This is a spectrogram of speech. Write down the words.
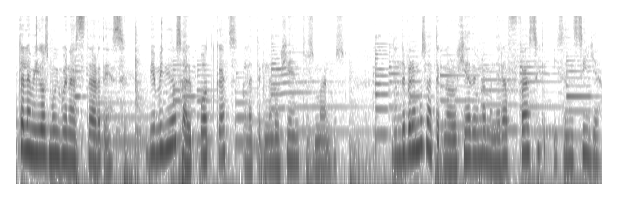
tal amigos? Muy buenas tardes. Bienvenidos al podcast La tecnología en tus manos, donde veremos la tecnología de una manera fácil y sencilla.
